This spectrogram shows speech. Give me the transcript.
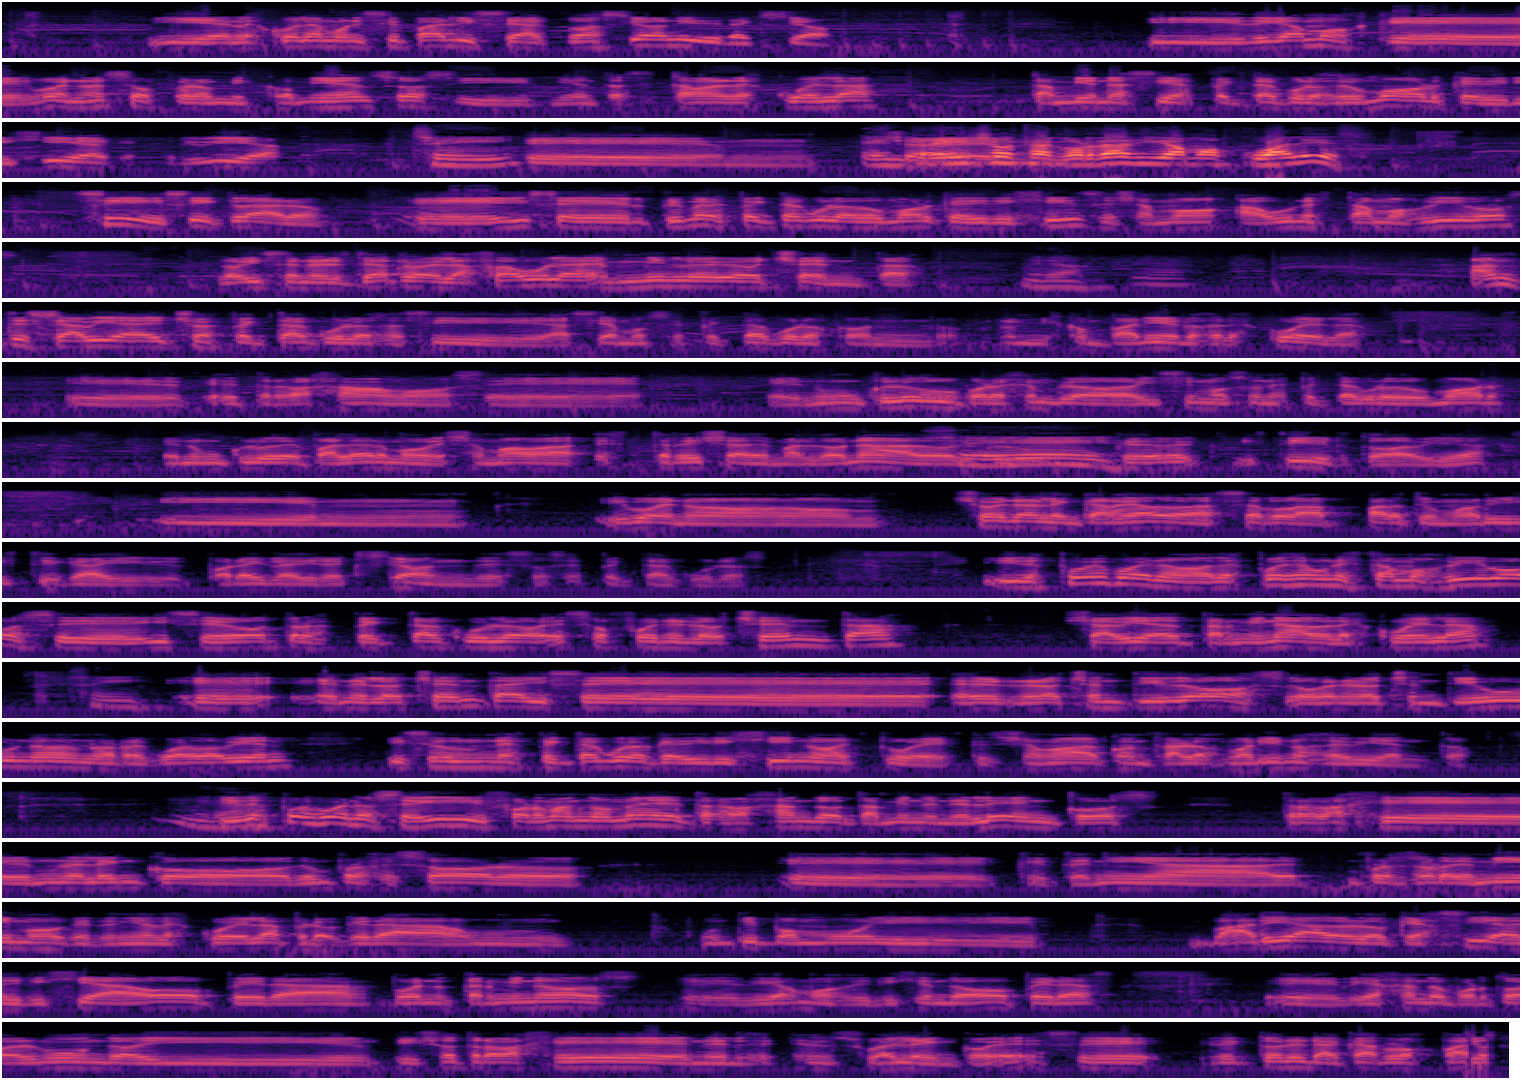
Y en la escuela municipal hice actuación y dirección. Y digamos que, bueno, esos fueron mis comienzos y mientras estaba en la escuela también hacía espectáculos de humor que dirigía, que escribía. sí. Eh, Entre ellos, en- ¿te acordás, digamos, cuáles? Sí, sí, claro. Eh, hice el primer espectáculo de humor que dirigí, se llamó Aún estamos vivos. Lo hice en el Teatro de la Fábula en 1980. Mirá. Antes ya había hecho espectáculos así, hacíamos espectáculos con, con mis compañeros de la escuela. Eh, eh, trabajábamos eh, en un club, por ejemplo, hicimos un espectáculo de humor en un club de Palermo que se llamaba Estrella de Maldonado, el club que debe existir todavía. Y, mm, y bueno, yo era el encargado de hacer la parte humorística y por ahí la dirección de esos espectáculos. Y después, bueno, después de Aún Estamos Vivos, eh, hice otro espectáculo, eso fue en el 80, ya había terminado la escuela. Sí. Eh, en el 80 hice, en el 82 o en el 81, no recuerdo bien, hice un espectáculo que dirigí, no actué, que se llamaba Contra los Molinos de Viento. Mirá. Y después, bueno, seguí formándome, trabajando también en elencos. Trabajé en un elenco de un profesor eh, que tenía, un profesor de mimo que tenía en la escuela, pero que era un, un tipo muy variado lo que hacía, dirigía ópera, bueno, terminó, eh, digamos, dirigiendo óperas, eh, viajando por todo el mundo y, y yo trabajé en, el, en su elenco. Ese director era Carlos Payos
